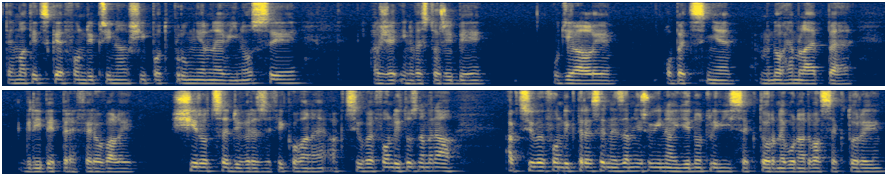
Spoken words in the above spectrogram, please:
tematické fondy přináší podprůměrné výnosy a že investoři by udělali obecně mnohem lépe, kdyby preferovali široce diverzifikované akciové fondy. To znamená akciové fondy, které se nezaměřují na jednotlivý sektor nebo na dva sektory,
